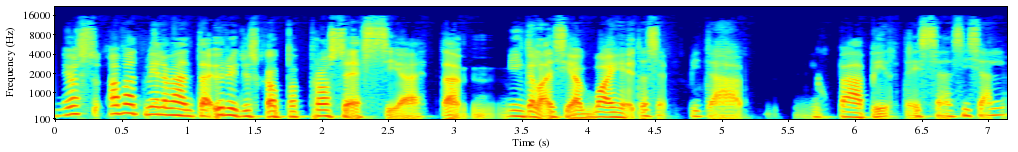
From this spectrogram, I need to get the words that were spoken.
Jos avaat vielä vähän tätä yrityskauppaprosessia, että minkälaisia vaiheita se pitää niin pääpiirteissään sisällä?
